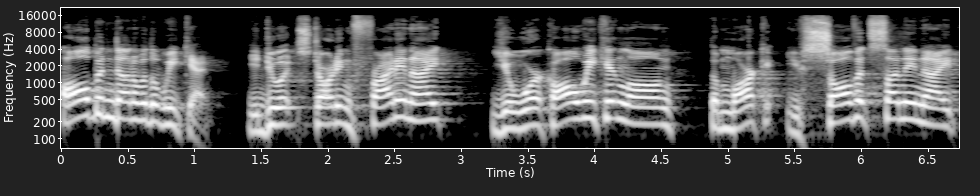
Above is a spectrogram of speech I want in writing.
all been done over the weekend. You do it starting Friday night, you work all weekend long, the market, you solve it Sunday night,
